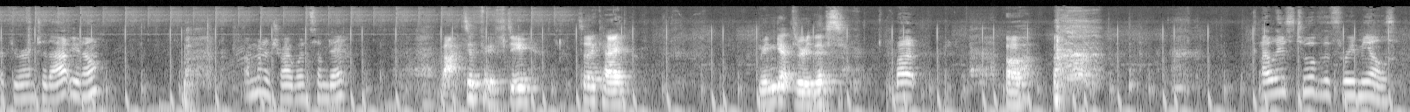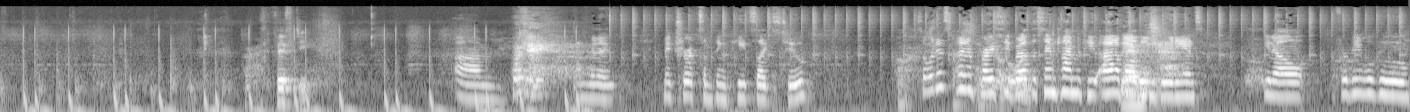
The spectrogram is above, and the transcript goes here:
If you're into that, you know. I'm gonna try one someday. Back to 50. It's okay. We can get through this. But Oh. at least two of the three meals. Alright, 50. Um, Okay. I'm gonna make sure it's something Pete likes too. Oh, So it is kind of pricey, another but at the same time, if you add up all the it. ingredients, you know, for people who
